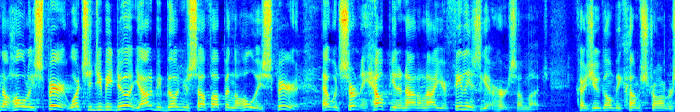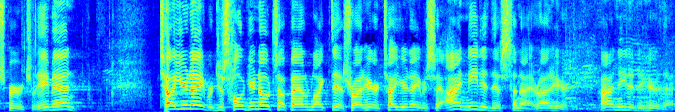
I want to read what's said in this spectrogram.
the Holy Spirit. What should you be doing? You ought to be building yourself up in the Holy Spirit. That would certainly help you to not allow your feelings to get hurt so much because you're going to become stronger spiritually. Amen? Tell your neighbor, just hold your notes up at him like this right here. Tell your neighbor, say, I needed this tonight, right here. I needed to hear that.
